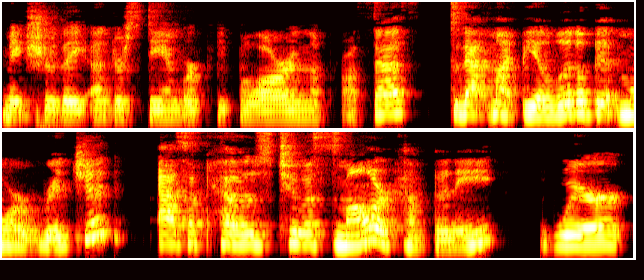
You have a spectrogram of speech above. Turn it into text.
make sure they understand where people are in the process. So that might be a little bit more rigid as opposed to a smaller company where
